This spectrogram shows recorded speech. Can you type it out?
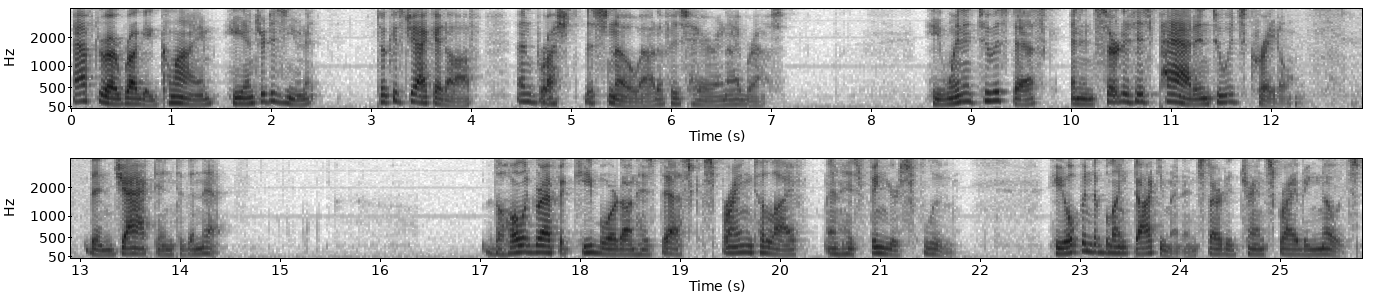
After a rugged climb, he entered his unit, took his jacket off, and brushed the snow out of his hair and eyebrows. He went into his desk and inserted his pad into its cradle, then jacked into the net. The holographic keyboard on his desk sprang to life and his fingers flew. He opened a blank document and started transcribing notes,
